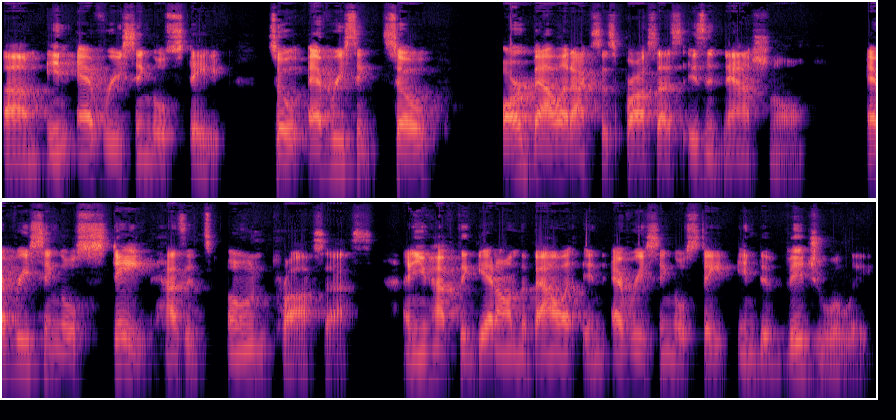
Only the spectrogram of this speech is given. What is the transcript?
um, in every single state. So every so our ballot access process isn't national. Every single state has its own process and you have to get on the ballot in every single state individually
